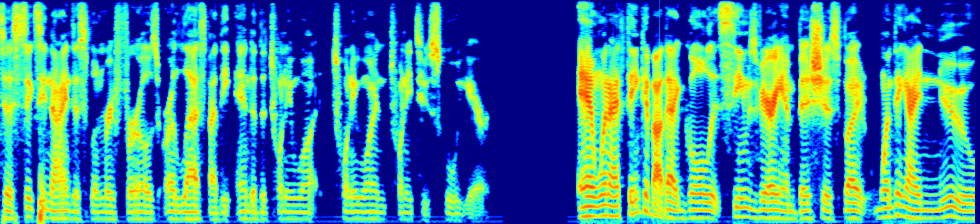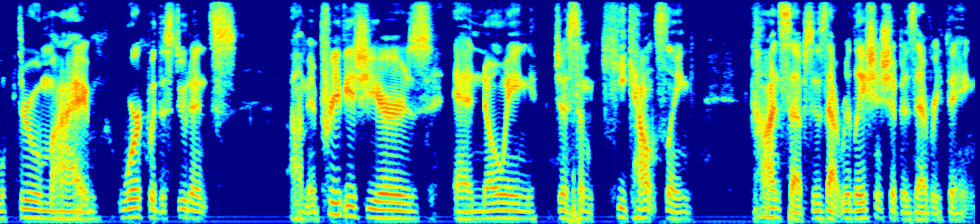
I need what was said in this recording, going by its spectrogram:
to 69 discipline referrals or less by the end of the 21-22 school year. And when I think about that goal, it seems very ambitious. But one thing I knew through my work with the students um, in previous years and knowing just some key counseling concepts is that relationship is everything.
